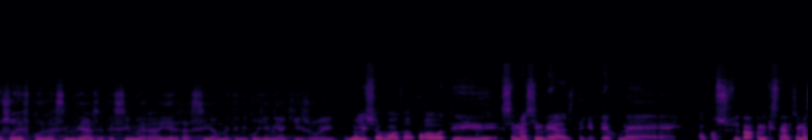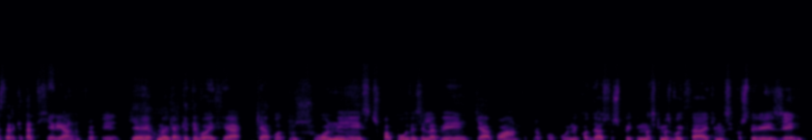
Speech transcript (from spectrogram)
Πόσο εύκολα συνδυάζεται σήμερα η εργασία με την οικογενειακή ζωή; Θα μιλήσω εγώ, θα πω ότι ναι. σε εμάς συνδυάζεται γιατί έχουμε, όπως είπαμε και στην αρχή, είμαστε αρκετά τυχεροί άνθρωποι και έχουμε και αρκετή βοήθεια και από τους γονείς, τους παππούδες δηλαδή, και από άνθρωπο που είναι κοντά στο σπίτι μας και μας βοηθάει και μας υποστηρίζει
